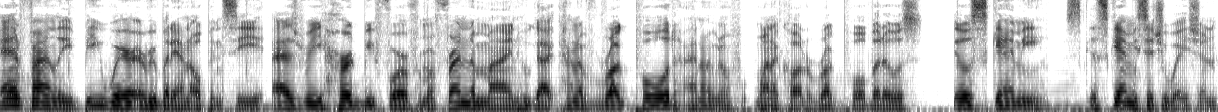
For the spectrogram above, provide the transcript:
And finally, beware everybody on OpenSea. As we heard before from a friend of mine who got kind of rug pulled, I don't even want to call it a rug pull, but it was it was scammy a scammy situation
